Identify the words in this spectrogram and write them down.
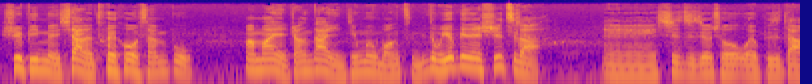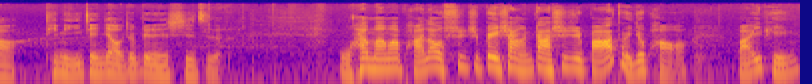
士兵们吓得退后三步。妈妈也张大眼睛问王子：“你怎么又变成狮子了？”嗯，狮子就说：“我也不知道，听你一尖叫，我就变成狮子了。”我和妈妈爬到狮子背上，大狮子拔腿就跑，把一瓶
